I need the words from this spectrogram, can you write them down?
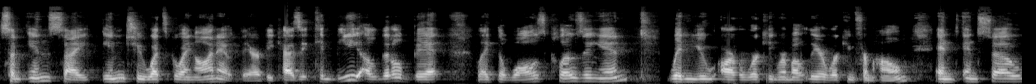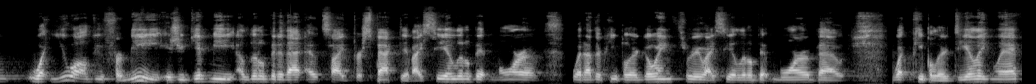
some insight into what's going on out there because it can be a little bit like the walls closing in when you are working remotely or working from home. And, and so what you all do for me is you give me a little bit of that outside perspective. I see a little bit more of what other people are going through. I see a little bit more about what people are dealing with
